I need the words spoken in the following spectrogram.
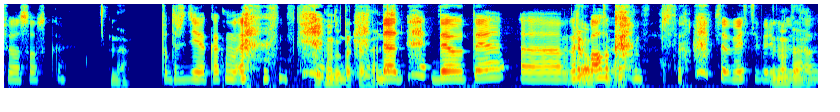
Философское. да. Подожди, а как мы... Как мы тут оказались? Да, ДОТ, э, рыбалка, все вместе Ну да.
